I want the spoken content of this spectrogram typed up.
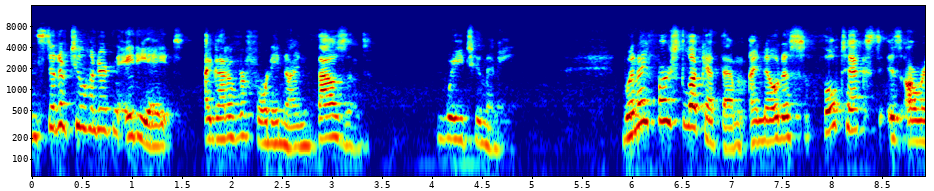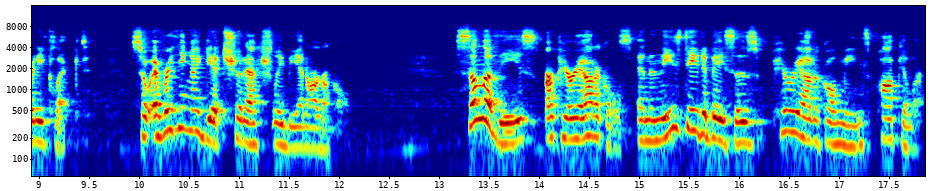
Instead of 288, I got over 49,000. Way too many. When I first look at them, I notice full text is already clicked. So everything I get should actually be an article. Some of these are periodicals, and in these databases, periodical means popular.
